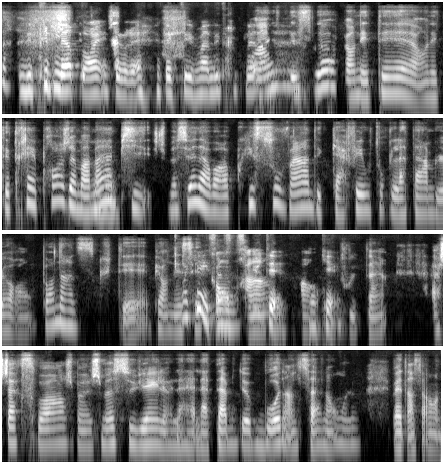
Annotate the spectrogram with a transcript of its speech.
Des triplettes, oui, c'est vrai. Effectivement, des triplettes. Oui, c'est ça. Puis on était, on était très proches de maman. Mhm. Puis je me souviens d'avoir pris souvent des cafés autour de la table ronde. Puis on en discutait. Puis on essayait de comprendre OK. tout le temps. À chaque soir, je me, je me souviens, là, la, la table de bois dans le salon, là, ben, dans le salon, dans,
